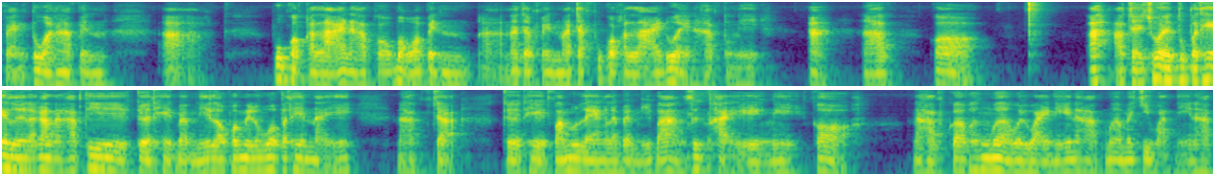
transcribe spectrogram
แฝงตัวนะครับเป็นผู้ก่อการร้ายนะครับเขาบอกว่าเป็นน่าจะเป็นมาจากผู้ก่อการร้ายด้วยนะครับ ตรงนี้อะนะครับก็อะเอาใจช่วยทุกประเทศเลยแล้วกันนะครับ ที่เกิดเหตุแบบนี้เราก็ไม่รู้ว่าประเทศไหนนะครับ จะเกิดเหตุความรุนแรงอะไรแบบนี้บ้าง ซึ่งไทยเองนี่ก็ นะครับ ก็เพิ่งเมื่อไวๆนี้นะครับ เมื่อไม่กี่วันนี้นะครับ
